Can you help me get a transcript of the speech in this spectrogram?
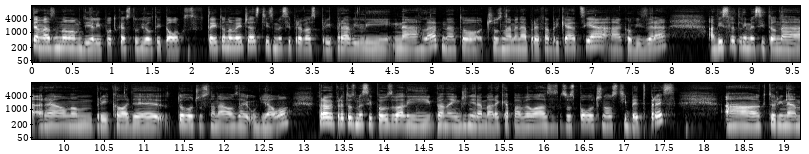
Vítam vás v novom dieli podcastu Hilty Talks. V tejto novej časti sme si pre vás pripravili náhľad na to, čo znamená prefabrikácia a ako vyzerá a vysvetlíme si to na reálnom príklade toho, čo sa naozaj udialo. Práve preto sme si pozvali pána inžiniera Mareka Pavela zo spoločnosti Bedpress, a ktorý nám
